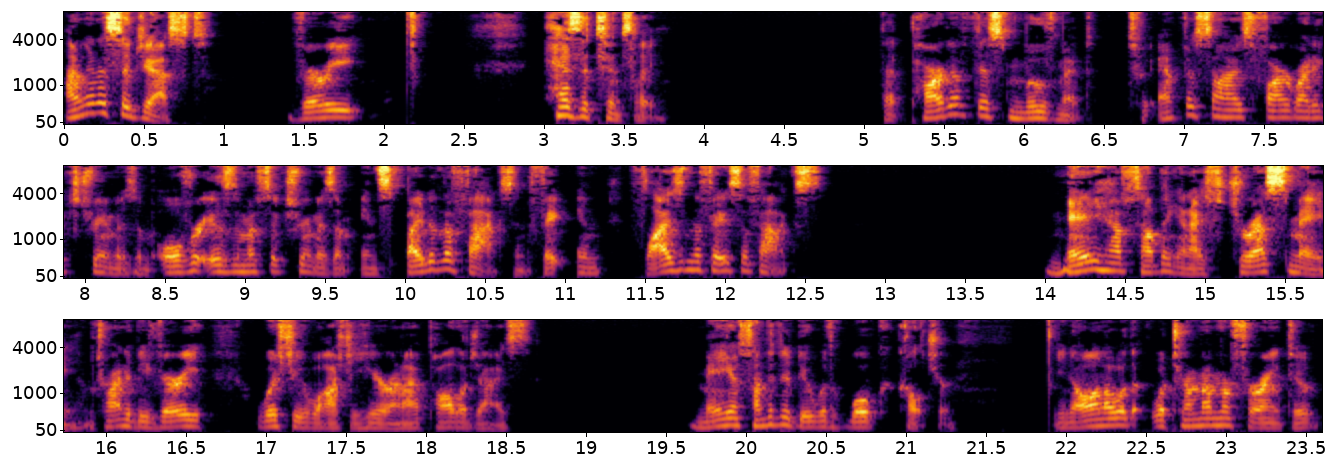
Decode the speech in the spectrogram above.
I'm going to suggest very hesitantly that part of this movement to emphasize far right extremism over Islamist extremism, in spite of the facts and, fa- flies in the face of facts, may have something, and I stress may. I'm trying to be very wishy washy here, and I apologize may have something to do with woke culture. You know, I know what, what term I'm referring to.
